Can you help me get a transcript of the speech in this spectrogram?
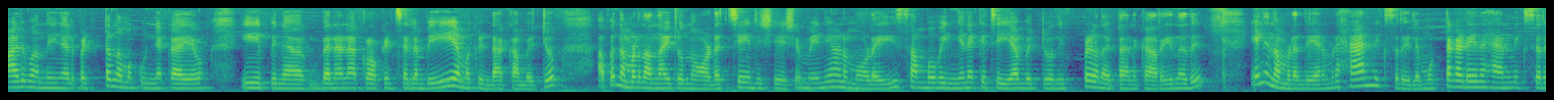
ആര് വന്നു കഴിഞ്ഞാൽ പെട്ടെന്ന് നമുക്ക് ഉന്നക്കായോ ഈ പിന്നെ ബനാന ക്രോക്കറ്റ്സ് എല്ലാം വേ നമുക്ക് ഉണ്ടാക്കാൻ പറ്റും. അപ്പോൾ നമ്മൾ നന്നായിട്ടൊന്ന് ഉടച്ചതിന് ശേഷം ഇനിയാണ് മോളെ ഈ സംഭവം ഇങ്ങനെയൊക്കെ ചെയ്യാൻ പറ്റുമോ എന്ന് ഇപ്പോഴാണ് കേട്ടോ എനിക്ക് അറിയുന്നത്. ഇനി നമ്മൾ എന്ത് ചെയ്യാം നമ്മുടെ ഹാൻഡ് ഇല്ലേ മുട്ട കടയിൽ ഹാൻഡ് മിക്സർ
